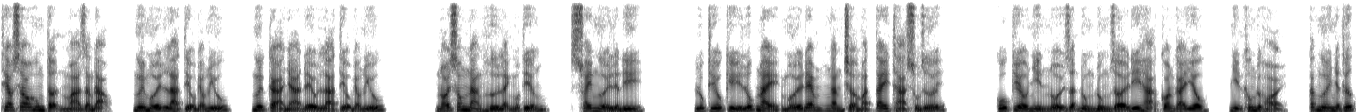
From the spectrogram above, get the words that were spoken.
theo sau hung tận mà giảng đạo, ngươi mới là tiểu béo níu, ngươi cả nhà đều là tiểu béo níu. Nói xong nàng hừ lạnh một tiếng, xoay người liền đi. Lục thiếu kỳ lúc này mới đem ngăn trở mặt tay thả xuống dưới. Cố Kiều nhìn nổi giận đùng đùng rời đi hạ con gái yêu, nhịn không được hỏi, các ngươi nhận thức.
